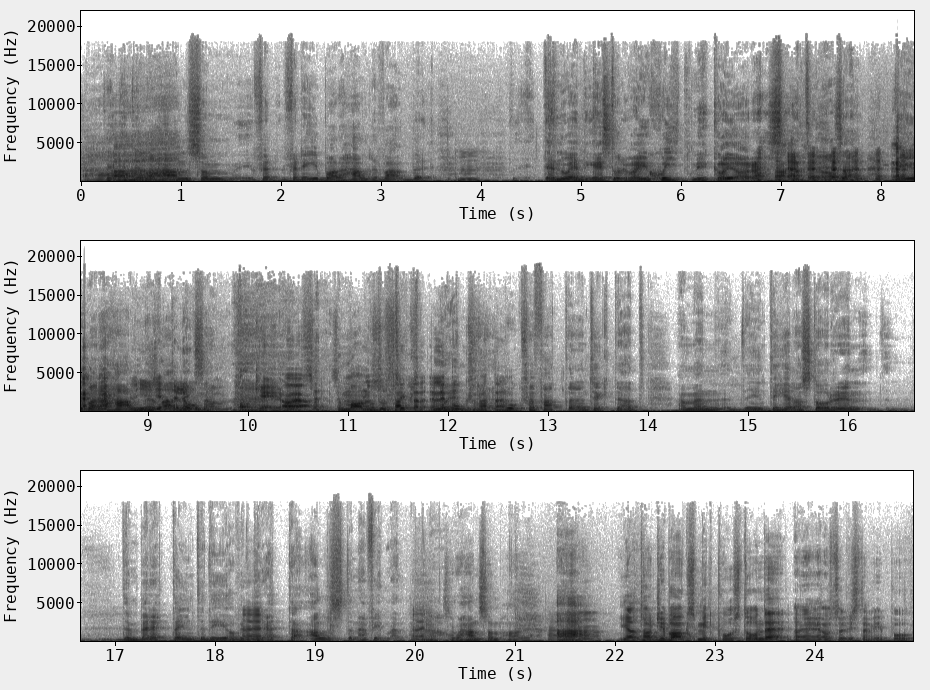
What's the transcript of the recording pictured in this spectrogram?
Det, det var han som... För, för det är ju bara halva... ber- Den oändliga historien var ju skitmycket att göra. Så, att, så det är ju bara halva liksom. Okej, ja, ja. Så manusförfattaren, eller bokförfattaren. Bokförfattaren tyckte att ja, men, det är inte hela storyn. Den berättar ju inte det jag vill Nej. berätta alls, den här filmen. Nej. Så det var han som har... Ah, jag tar tillbaks mitt påstående eh, och så lyssnar vi på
